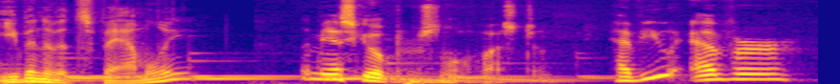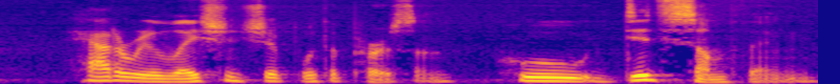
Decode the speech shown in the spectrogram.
even if it's family? Let me ask you a personal question. Have you ever had a relationship with a person who did something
